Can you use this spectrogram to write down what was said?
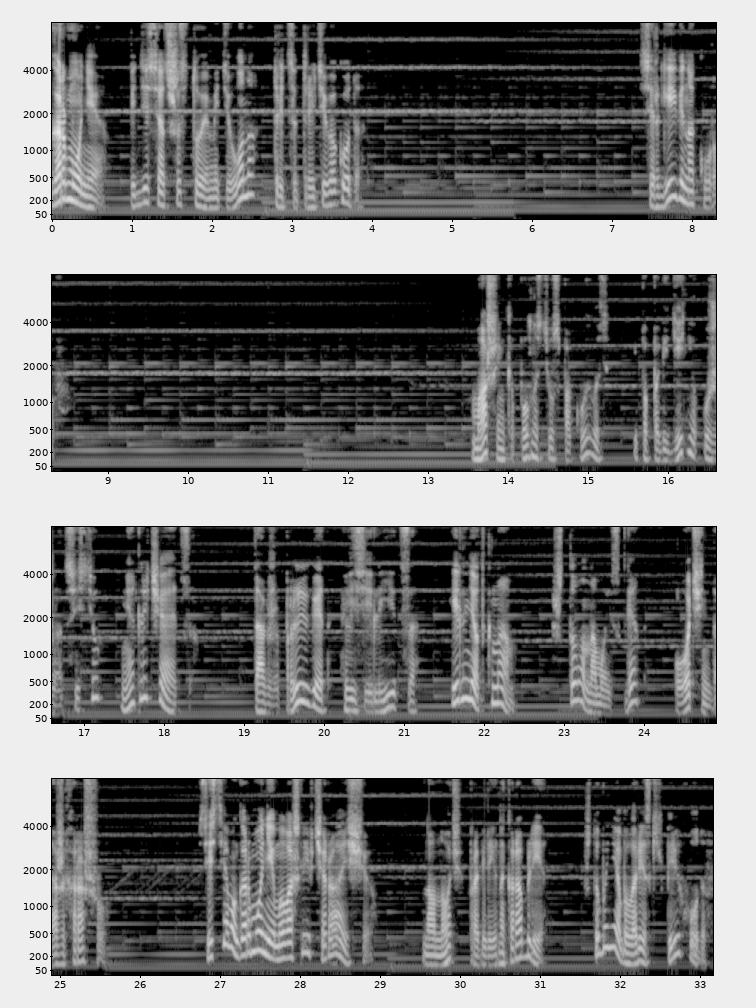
Гармония. 56-е Метеона 33-го года. Сергей Винокуров. Машенька полностью успокоилась и по поведению уже от сестер не отличается. Также прыгает, веселится и льнет к нам, что, на мой взгляд, очень даже хорошо. В систему гармонии мы вошли вчера еще, но ночь провели на корабле, чтобы не было резких переходов.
